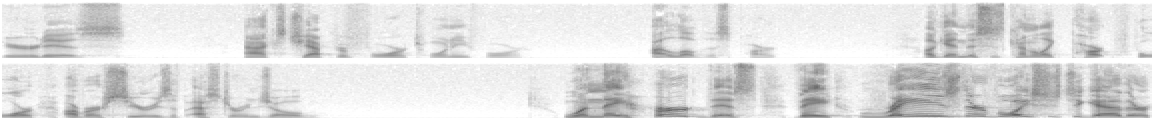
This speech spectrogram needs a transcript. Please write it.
Here it is Acts chapter 4, 24. I love this part. Again, this is kind of like part four of our series of Esther and Job. When they heard this, they raised their voices together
